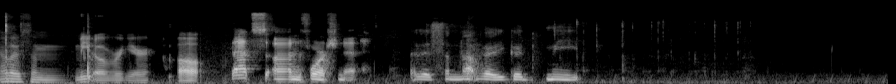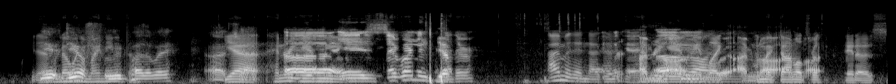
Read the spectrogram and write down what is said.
Oh, there's some meat over here. Oh, That's unfortunate. That is some not very good meat. You Do never you, know do you have you might need food, by the way? Uh, yeah, Jack. Henry Uh, is everyone in the Yep. nether? I'm in another. Okay. I'm Henry not- gave Uh, like I'm a not- McDonald's I'm worth of potatoes.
